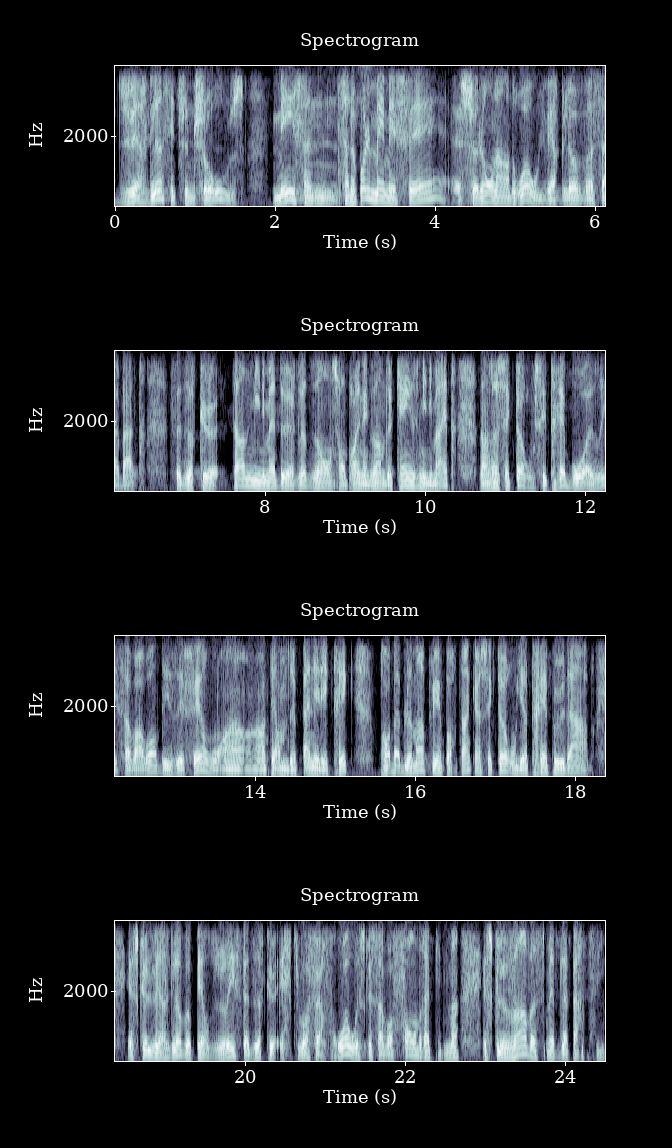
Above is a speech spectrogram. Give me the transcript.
du verglas, c'est une chose, mais ça, n'a pas le même effet selon l'endroit où le verglas va s'abattre. C'est-à-dire que tant de millimètres de verglas, disons, si on prend un exemple de 15 millimètres, dans un secteur où c'est très boisé, ça va avoir des effets en, en termes de panne électrique probablement plus importants qu'un secteur où il y a très peu d'arbres. Est-ce que le verglas va perdurer, c'est-à-dire que est-ce qu'il va faire froid ou est-ce que ça va fondre rapidement? Est-ce que le vent va se mettre de la partie?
